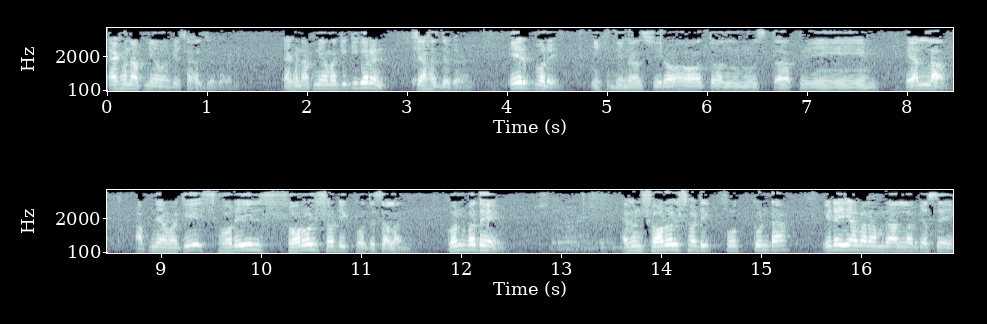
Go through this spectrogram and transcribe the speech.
এখন আপনি আমাকে সাহায্য করেন। এখন আপনি আমাকে কি করেন? সাহায্য করেন। এরপরে মুস্তাকিম। হে আল্লাহ, আপনি আমাকে সরল সরল সঠিক পথে চালান। কোন পথে? এখন সরল সঠিক পথ কোনটা? এটাই আবার আমরা আল্লাহর কাছে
